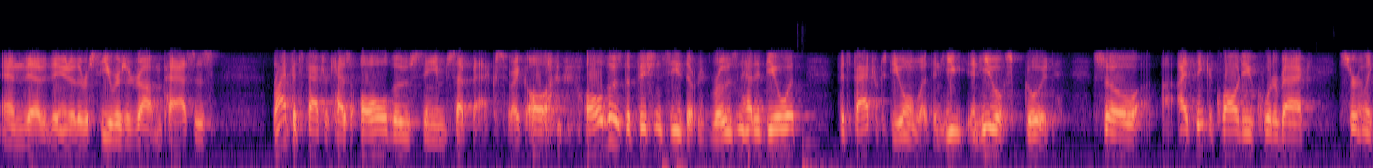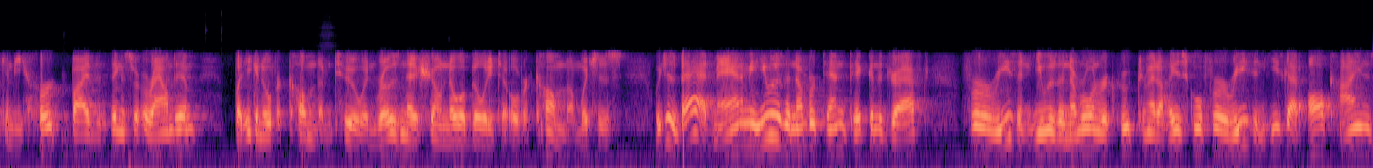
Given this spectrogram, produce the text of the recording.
and the, the you know the receivers are dropping passes. Ryan Fitzpatrick has all those same setbacks, right? All all those deficiencies that Rosen had to deal with, Fitzpatrick's dealing with, and he and he looks good. So I think a quality quarterback certainly can be hurt by the things around him, but he can overcome them too. And Rosen has shown no ability to overcome them, which is which is bad, man. I mean, he was a number ten pick in the draft for a reason. He was a number one recruit coming out of high school for a reason. He's got all kinds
